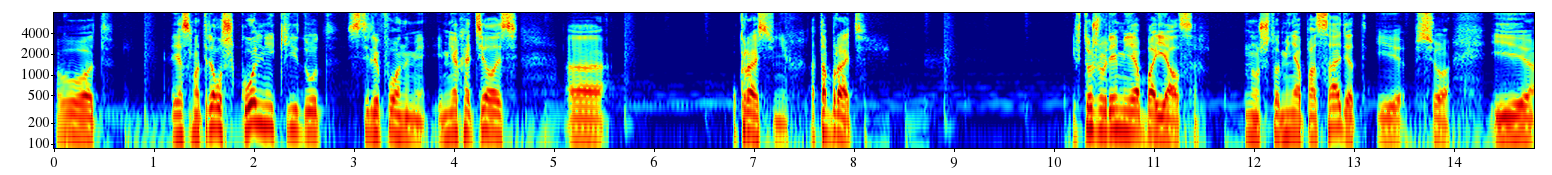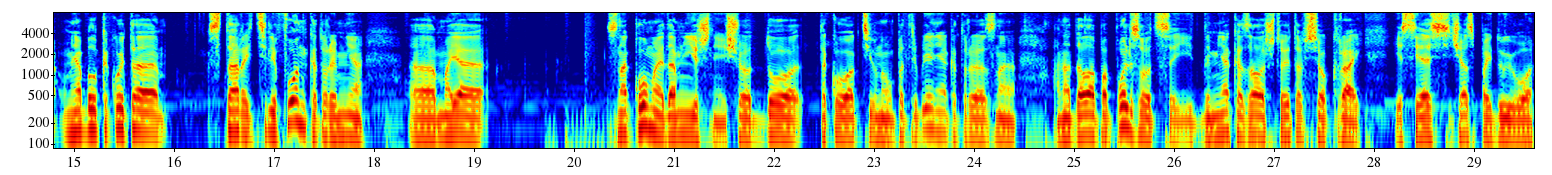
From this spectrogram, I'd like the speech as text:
вот. Я смотрел, школьники идут с телефонами. И мне хотелось э, украсть у них, отобрать. И в то же время я боялся, ну, что меня посадят, и все. И у меня был какой-то старый телефон, который мне э, моя знакомая давнишняя, еще до такого активного употребления, которое я знаю, она дала попользоваться, и для меня казалось, что это все край, если я сейчас пойду его,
